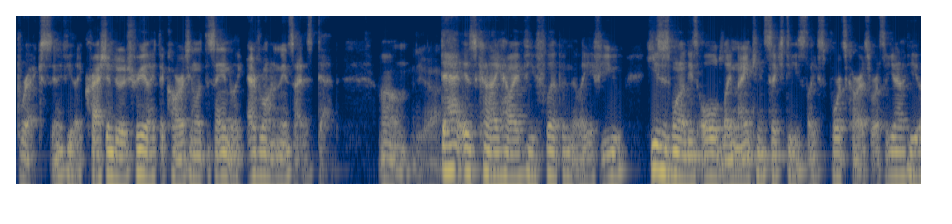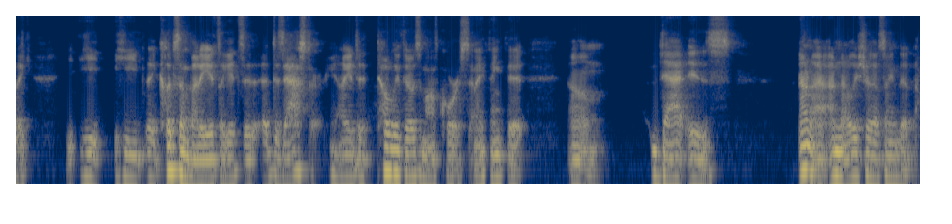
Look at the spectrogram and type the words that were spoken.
bricks, and if you like crash into a tree, like the car is gonna look the same, but like everyone on the inside is dead. Um, yeah. That is kind of like how I view Flip, and like if you he's just one of these old like 1960s like sports cars where it's like you know if you like he he like clips somebody, it's like it's a, a disaster. You know, it, it, totally throws him off course. And I think that um, that is, I don't know. I'm not really sure that's something that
